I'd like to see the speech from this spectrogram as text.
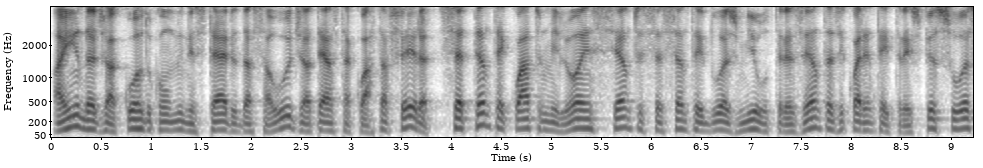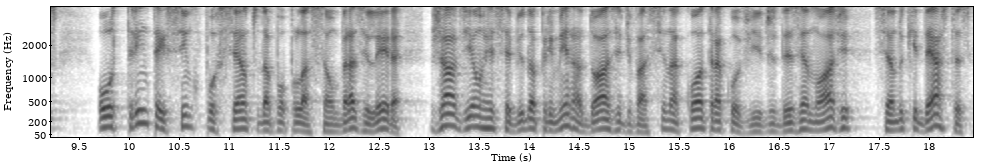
Ainda de acordo com o Ministério da Saúde, até esta quarta-feira, 74.162.343 pessoas, ou 35% da população brasileira, já haviam recebido a primeira dose de vacina contra a Covid-19, sendo que destas,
